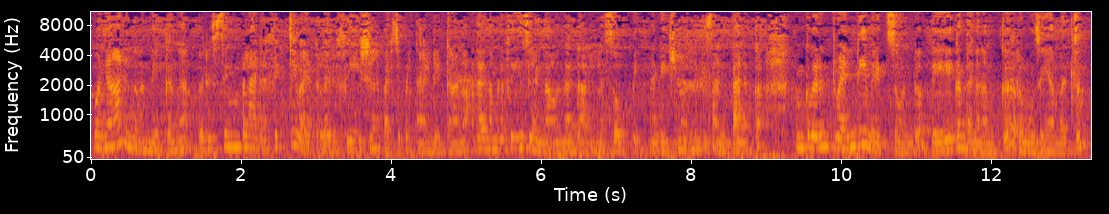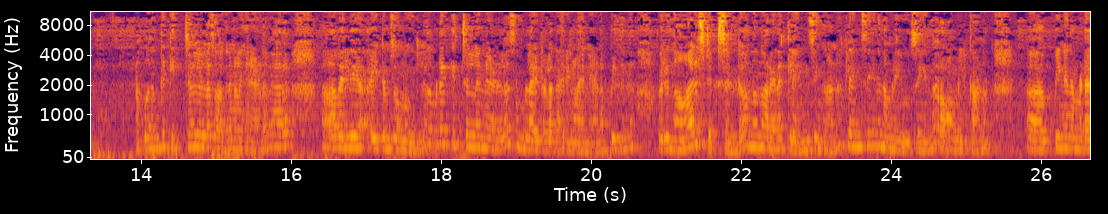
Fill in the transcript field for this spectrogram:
അപ്പോൾ ഞാൻ ഇന്ന് വന്നിരിക്കുന്ന ഒരു സിമ്പിൾ ആൻഡ് എഫക്റ്റീവ് ആയിട്ടുള്ള ഒരു ഫേഷ്യൽ പരിചയപ്പെടുത്താൻ വേണ്ടിയിട്ടാണ്. അതായത് നമ്മുടെ ഫേസിൽ ഉണ്ടാകുന്ന ഡൾനെസ്സോ പിഗ്മെന്റേഷനോ അല്ലെങ്കിൽ സൺടാനൊക്കെ നമുക്ക് വെറും ട്വന്റി മിനിറ്റ്സ് കൊണ്ട് വേഗം തന്നെ നമുക്ക് റിമൂവ് ചെയ്യാൻ പറ്റും. അപ്പോൾ നമുക്ക് കിച്ചണിലുള്ള സാധനങ്ങൾ എങ്ങനെയാണ് വേറെ വലിയ ഐറ്റംസ് ഒന്നുമില്ല നമ്മുടെ കിച്ചണിൽ തന്നെയുള്ള സിമ്പിളായിട്ടുള്ള കാര്യങ്ങൾ തന്നെയാണ്. അപ്പോൾ ഇതിന് ഒരു നാല് സ്റ്റെപ്സ് ഉണ്ട്. ഒന്നെന്ന് പറയുന്നത് ക്ലെൻസിങ് ആണ്. ക്ലെൻസിങ്ങിന് നമ്മൾ യൂസ് ചെയ്യുന്ന റോ മിൽക്കാണ് പിന്നെ നമ്മുടെ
